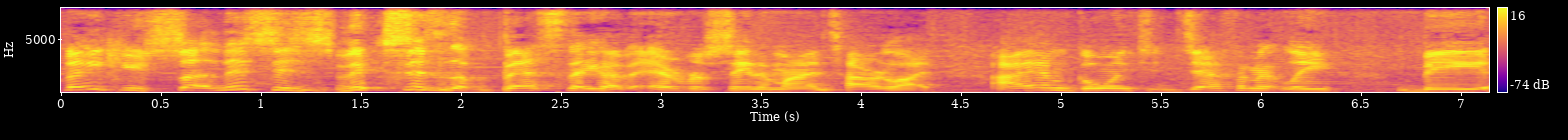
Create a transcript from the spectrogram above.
thank you so this is this is the best thing i've ever seen in my entire life i am going to definitely be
